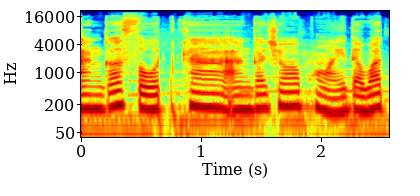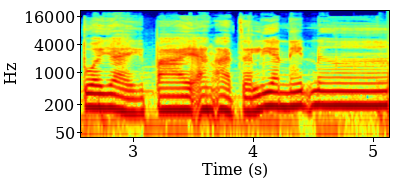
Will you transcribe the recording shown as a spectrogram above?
อังก็ซดค่ะ อังก็ชอบหอย แต่ว่าตัวใหญ่ไป อังอาจจะเลี่ยนนิดนึง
